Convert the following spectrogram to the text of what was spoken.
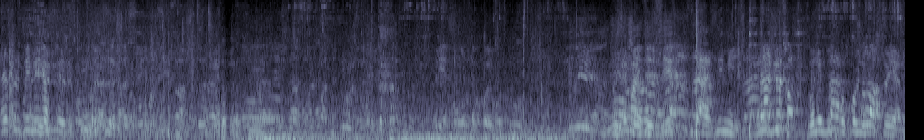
Без терпіння сили. Так, зніміть. Вони будуть спокійно стояти.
